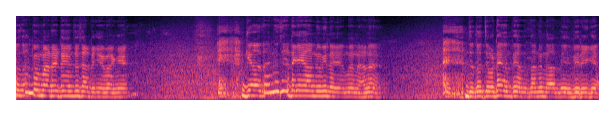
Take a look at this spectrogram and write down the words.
ਸਾਨੂੰ ਮਾੜੇ ਟਾਈਮ 'ਚ ਛੱਡ ਕੇ ਵਾਂਗੇ ਕਿਉਂ ਸਾਨੂੰ ਛੱਡ ਕੇ ਸਾਨੂੰ ਵੀ ਲੈ ਜਾਂਦਾ ਨਾਲ। ਜਦੋਂ ਛੋਟੇ ਹੁੰਦੇ ਆ ਸਾਨੂੰ ਨਾਲ ਲੈ ਫਿਰੇ ਗਿਆ।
